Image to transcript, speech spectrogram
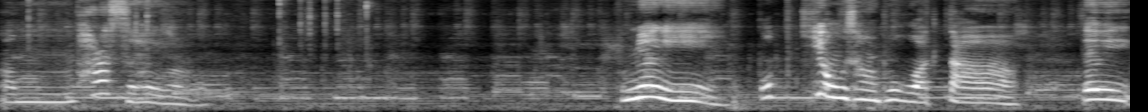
음 팔았어요 이거. 분명히 뽑기 영상을 보고 왔다. 내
